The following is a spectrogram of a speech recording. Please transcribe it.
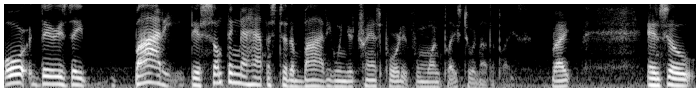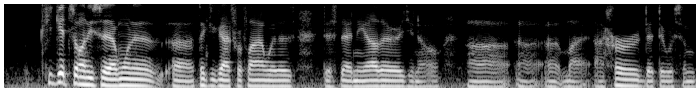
Or there is a body, there's something that happens to the body when you're transported from one place to another place, right? And so he gets on. He said, "I want to uh, thank you guys for flying with us. This, that, and the other. You know, uh, uh, uh, my I heard that there was some,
